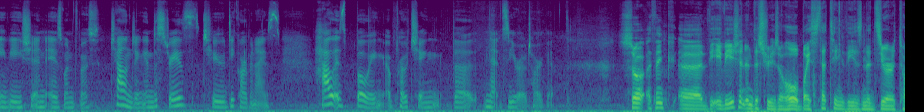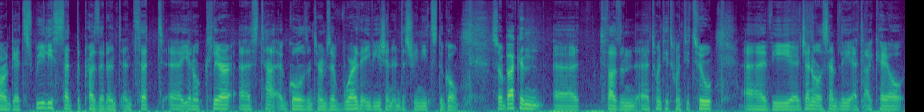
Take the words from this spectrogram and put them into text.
aviation is one of the most challenging industries to decarbonize. How is Boeing approaching the net zero target? So I think uh, the aviation industry as a whole, by setting these net zero targets, really set the precedent and set uh, you know clear uh, goals in terms of where the aviation industry needs to go. So back in uh, 2000, uh, 2022, uh, the General Assembly at ICAO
